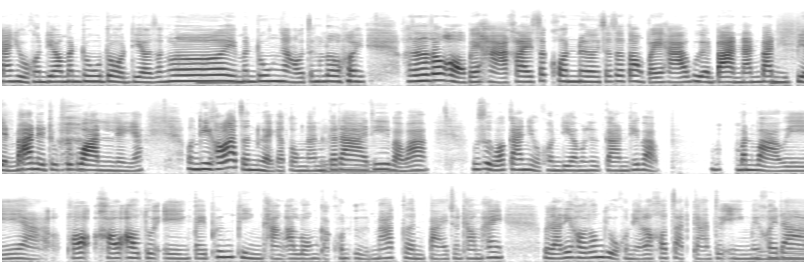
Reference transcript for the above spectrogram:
การอยู่คนเดียวมันดูโดดเดี่ยวจังเลยอืมมันดูเหงาจังเลยเขาจะต้องออกไปหาใครสักคนหนึ่งฉันจะต้องไปหาเบื่อนบ้านนั้นบ้านนี้เปลี่ยนบ้านในทุกๆวันอะไรอย่างเงี้ย บางทีเขาอาจจะเหนื่อยกับตรงนั้นก็ได้ที่แบบว่า รู้สึกว่าการอยู่คนเดียวมันคือการที่แบบมมันหวาเหวอะ เพราะเขาเอาตัวเองไปพึ่งพิงทางอารมณ์กับคนอื่นมากเกินไป จนทำให้เวลาที่เขาต้องอยู่คนเดียวแล้วเขาจัดการตัวเองไม่ค่อยได้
